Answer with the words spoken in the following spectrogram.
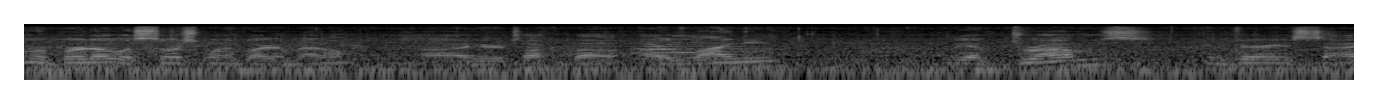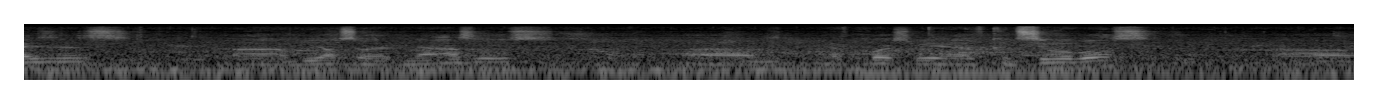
I'm Roberto with Source One Environmental. Uh, here to talk about our lining. We have drums in various sizes. Um, we also have nozzles. Um, and of course we have consumables. Um,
